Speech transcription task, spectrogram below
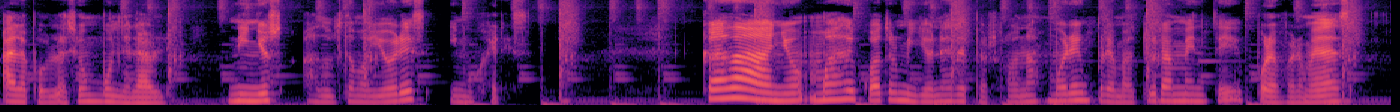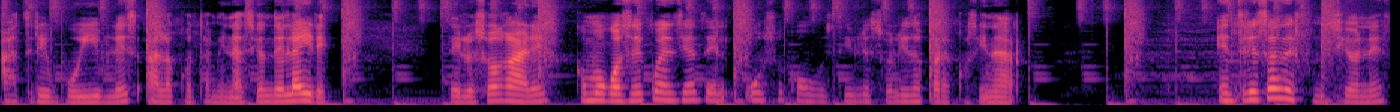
a la población vulnerable, niños, adultos mayores y mujeres. Cada año, más de 4 millones de personas mueren prematuramente por enfermedades atribuibles a la contaminación del aire de los hogares como consecuencia del uso de combustibles sólidos para cocinar. Entre esas defunciones,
